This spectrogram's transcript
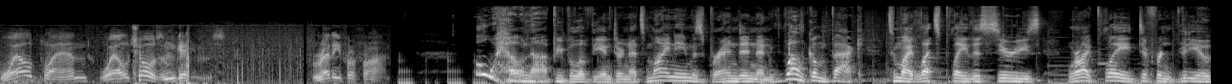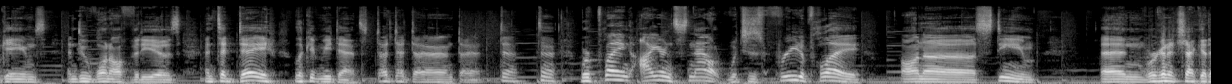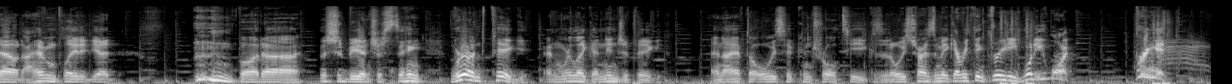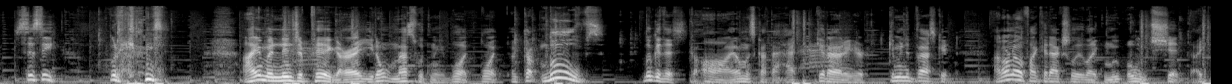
Well-planned, well-chosen games. Ready for fun. Oh hell nah, people of the internets, my name is Brandon and welcome back to my Let's Play This series where I play different video games and do one-off videos. And today, look at me dance. Da, da, da, da, da, da. We're playing Iron Snout, which is free to play on uh, Steam, and we're gonna check it out. I haven't played it yet, but uh, this should be interesting. We're a pig, and we're like a ninja pig. And I have to always hit Control T because it always tries to make everything 3D. What do you want? Bring it! Sissy! What I am a ninja pig, alright? You don't mess with me. What? What? I got moves! Look at this. Oh, I almost got the hat. Get out of here. Give me the basket. I don't know if I could actually, like, move. Oh, shit. I,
